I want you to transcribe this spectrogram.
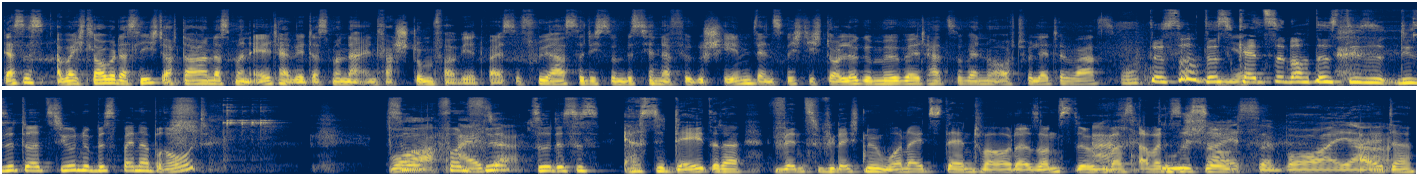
Das ist, aber ich glaube, das liegt auch daran, dass man älter wird, dass man da einfach stumpfer wird. Weißt du, früher hast du dich so ein bisschen dafür geschämt, wenn es richtig dolle gemöbelt hat, so wenn du auf Toilette warst. So. Das ist doch, das kennst du noch, das, diese, die Situation, du bist bei einer Braut? Boah, so, von Alter. früher, so, das ist erste Date oder wenn es vielleicht nur One-Night-Stand war oder sonst irgendwas, Ach, aber das ist so, Scheiße, boah, ja. Alter,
